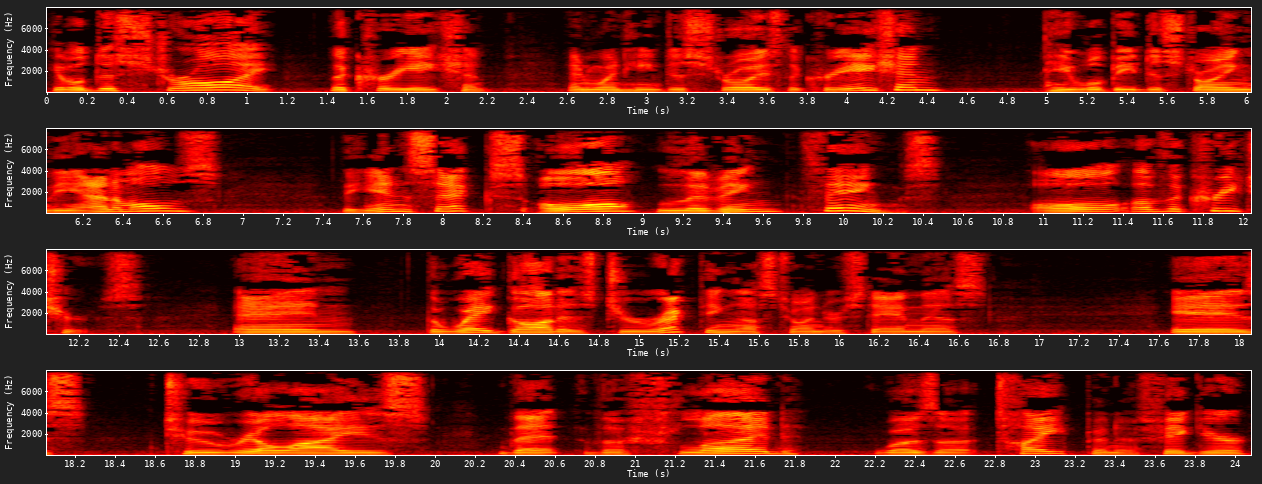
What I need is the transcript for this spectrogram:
He will destroy the creation. And when he destroys the creation, he will be destroying the animals, the insects, all living things, all of the creatures. And the way God is directing us to understand this is to realize that the flood was a type and a figure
